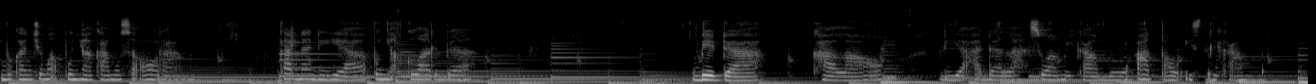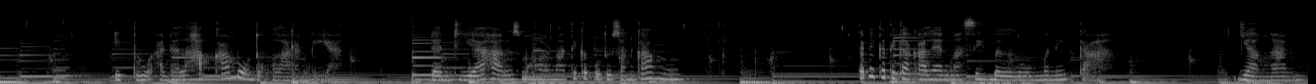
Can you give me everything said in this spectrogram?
bukan cuma punya kamu seorang, karena dia punya keluarga. Beda kalau dia adalah suami kamu atau istri kamu. Itu adalah hak kamu untuk melarang dia, dan dia harus menghormati keputusan kamu. Tapi ketika kalian masih belum menikah, jangan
